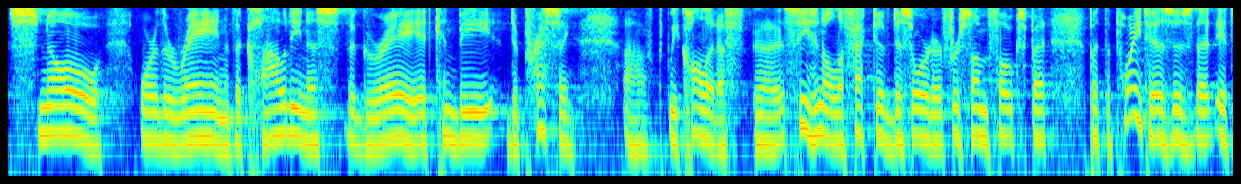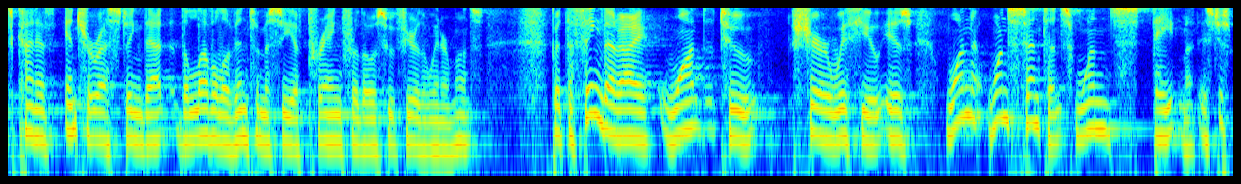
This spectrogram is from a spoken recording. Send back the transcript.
snow or the rain, the cloudiness, the gray. It can be depressing. Uh, we call it a uh, seasonal affective disorder for some folks, but, but the point is, is that it's kind of interesting that the level of intimacy of praying for those who fear the winter months. But the thing that I want to share with you is one, one sentence, one statement. It's just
